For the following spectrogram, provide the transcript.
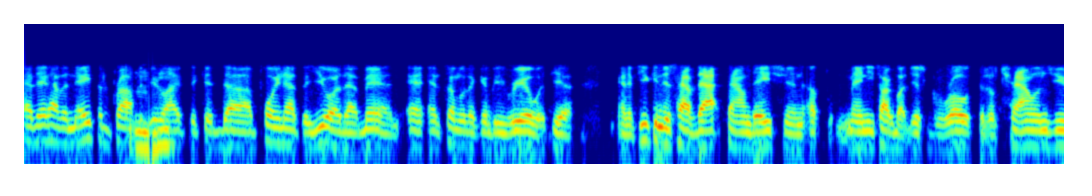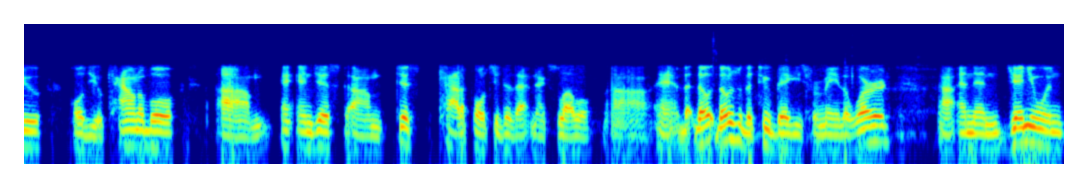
and then have a Nathan prophet mm-hmm. in your mm-hmm. life that could uh, point out that you are that man and, and someone that can be real with you. And if you can just have that foundation of, man, you talk about just growth that'll challenge you, hold you accountable, um, and, and, just um, just catapult you to that next level. Uh, and th- those are the two biggies for me: the word, uh, and then genuine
